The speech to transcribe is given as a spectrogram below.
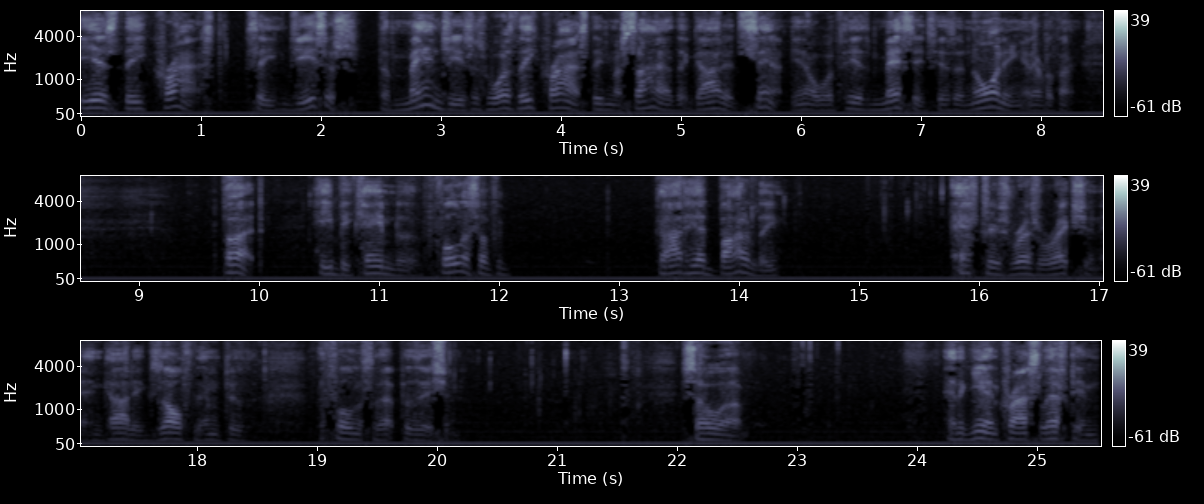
is the Christ? See, Jesus the man Jesus was the Christ, the Messiah that God had sent, you know, with his message, his anointing, and everything. But he became the fullness of the Godhead bodily after his resurrection, and God exalted him to the fullness of that position. So, uh, and again, Christ left him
